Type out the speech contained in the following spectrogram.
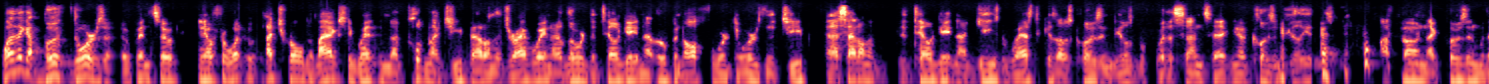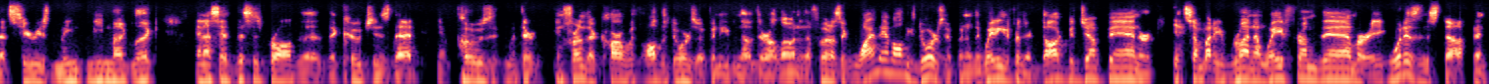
why do they got both doors open? So you know, for what I trolled them, I actually went and I pulled my Jeep out on the driveway and I lowered the tailgate and I opened all four doors of the Jeep and I sat on the, the tailgate and I gazed west because I was closing deals before the sunset. You know, closing billions. my phone, like posing with that serious mean, mean mug look. And I said, this is for all the the coaches that you know, pose with their in front of their car with all the doors open, even though they're alone in the photo. I was like, why do they have all these doors open? Are they waiting for their dog to jump in, or did somebody run away from them, or what is this stuff? And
